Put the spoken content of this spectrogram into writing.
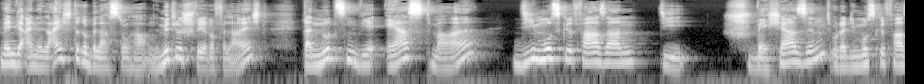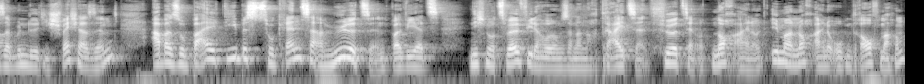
wenn wir eine leichtere Belastung haben, eine mittelschwere vielleicht, dann nutzen wir erstmal die Muskelfasern, die schwächer sind oder die Muskelfaserbündel, die schwächer sind. Aber sobald die bis zur Grenze ermüdet sind, weil wir jetzt nicht nur 12 Wiederholungen, sondern noch 13, 14 und noch eine und immer noch eine oben drauf machen,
